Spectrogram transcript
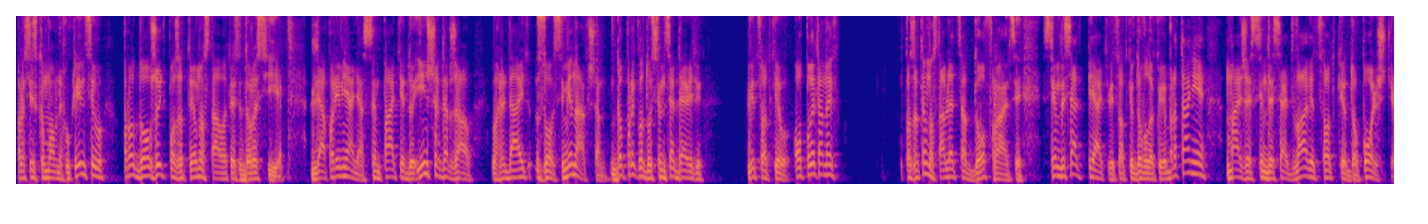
російськомовних українців продовжують позитивно ставитись до Росії. Для порівняння симпатії до інших держав виглядають зовсім інакше. До прикладу, 79% опитаних. Позитивно ставляться до Франції, 75% до Великої Британії, майже 72% до Польщі.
